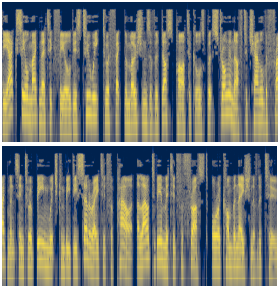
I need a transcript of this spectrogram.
The axial magnetic field is too weak to affect the motions of the dust particles but strong enough to channel the fragments into a beam which can be decelerated for power, allowed to be emitted for thrust, or a combination of the two.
